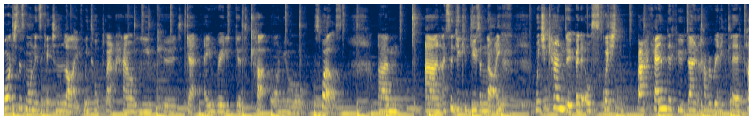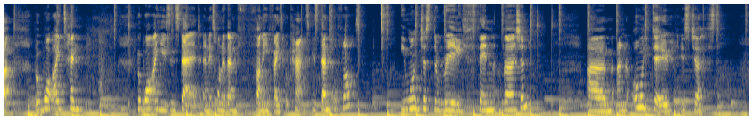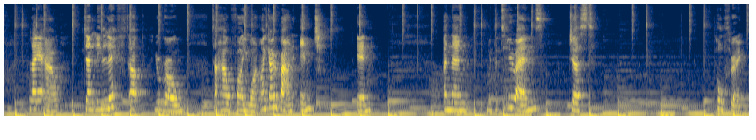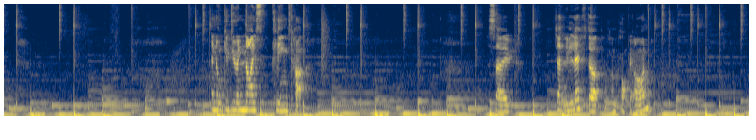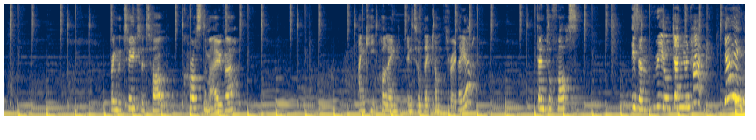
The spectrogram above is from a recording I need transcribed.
watched this morning's kitchen live, we talked about how you could get a really good cut on your swirls. Um, and I said you could use a knife, which you can do, but it'll squish the back end if you don't have a really clear cut. But what I tend, but what I use instead, and it's one of them funny Facebook hacks, is dental floss. You want just the really thin version. Um, and all you do is just lay it out, gently lift up your roll to how far you want. I go about an inch in, and then with the two ends, just pull through. And it'll give you a nice clean cut. So gently lift up and pop it on. Bring the two to the top, cross them over and keep pulling until they come through. So yeah, dental floss is a real genuine hack. Yay!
